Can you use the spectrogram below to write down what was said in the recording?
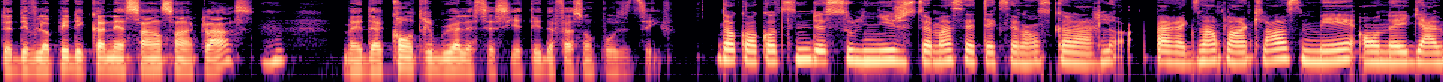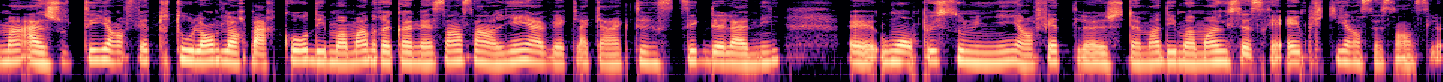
de développer des connaissances en classe, mais mm-hmm. ben, de contribuer à la société de façon positive. Donc, on continue de souligner justement cette excellence scolaire-là, par exemple en classe, mais on a également ajouté, en fait, tout au long de leur parcours, des moments de reconnaissance en lien avec la caractéristique de l'année, euh, où on peut souligner, en fait, justement, des moments où ils se seraient impliqués en ce sens-là.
